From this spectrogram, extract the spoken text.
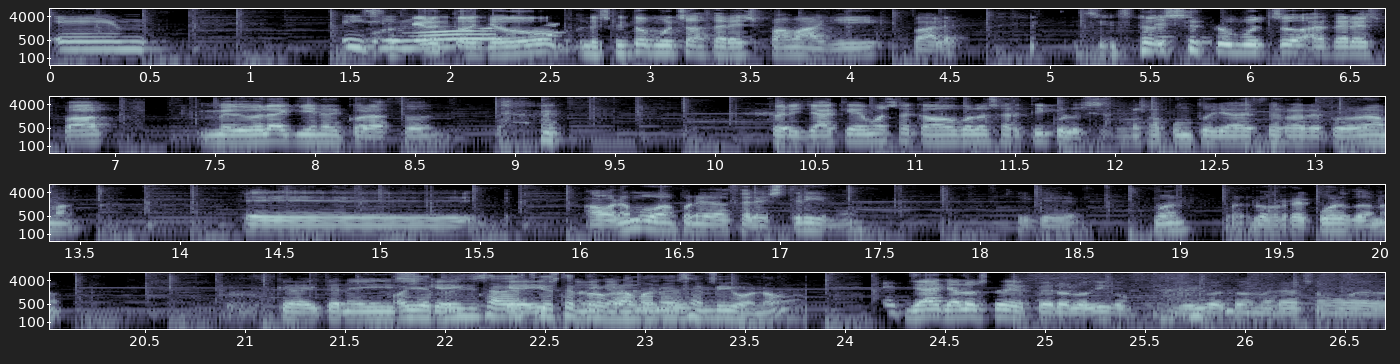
em, Por hicimos. cierto, yo necesito mucho hacer spam aquí, vale. Necesito mucho hacer spam. Me duele aquí en el corazón. Pero ya que hemos acabado con los artículos y estamos a punto ya de cerrar el programa, eh, ahora me voy a poner a hacer stream, ¿eh? Así que, bueno, los recuerdo, ¿no? Que ahí tenéis. Oye, tú que, sí sabes que, este programa no es en vivo, ¿no? Ya, ya lo sé, pero lo digo. Lo digo de todas maneras a modo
